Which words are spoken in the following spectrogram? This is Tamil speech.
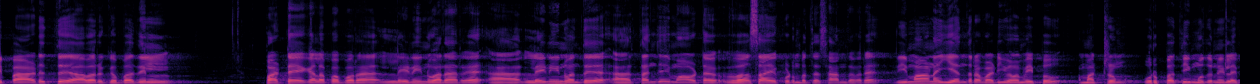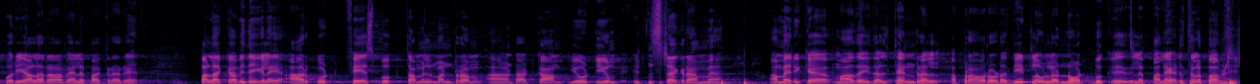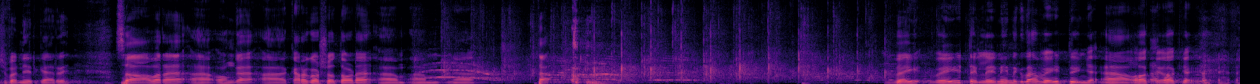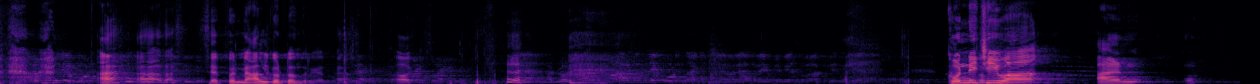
இப்போ அடுத்து அவருக்கு பதில் பட்டையை கலப்ப போகிற லெனின் வராரு. லெனின் வந்து தஞ்சை மாவட்ட விவசாய குடும்பத்தை சார்ந்தவர். விமான இயந்திர வடிவமைப்பு மற்றும் உற்பத்தி முதுநிலை பொறியாளராக வேலை பார்க்குறாரு. பல கவிதைகளை Orkut Facebook Tamil Mandram dot com YouTube Instagram அமெரிக்க மாத இதழ் தென்றல் அப்புறம் அவரோட வீட்டில் உள்ள நோட் புக் இதில் பல இடத்துல பப்ளிஷ் பண்ணியிருக்காரு. ஸோ அவரை உங்கள் கரகோஷத்தோட த- வெய் வெயிட்டு லெனினுக்கு தான் வெயிட்டு இங்கே. ஆ ஓகே ஓகே ஆ ஆ அதான். செட் பண்ணி ஆள் கொண்டு வந்திருக்காரு. Okay கொன்னிச்சிவா and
